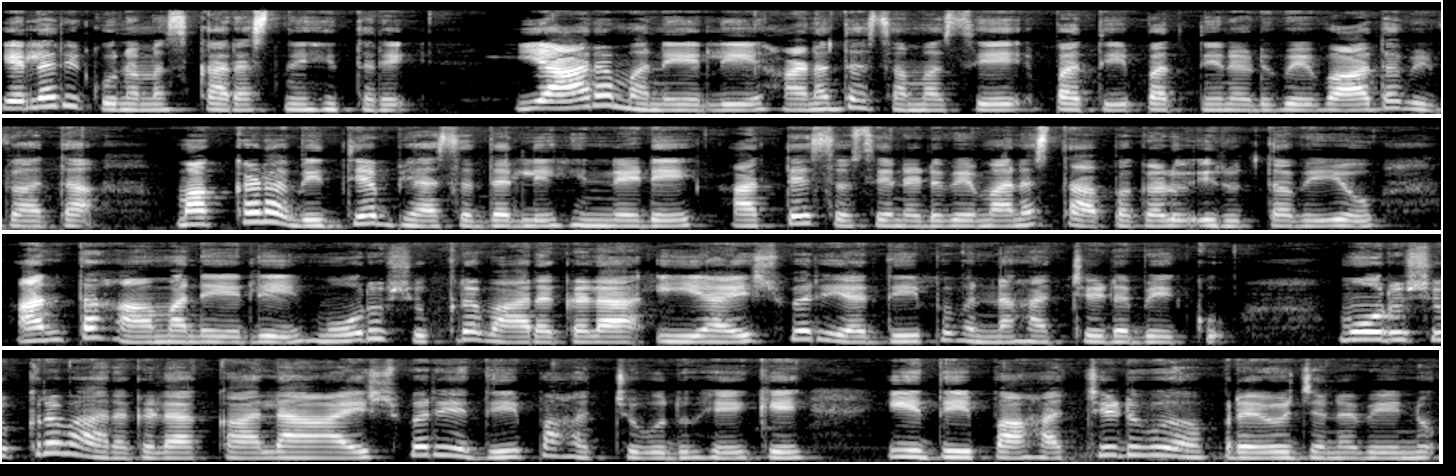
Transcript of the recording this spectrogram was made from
ಎಲ್ಲರಿಗೂ ನಮಸ್ಕಾರ ಸ್ನೇಹಿತರೆ. ಯಾರ ಮನೆಯಲ್ಲಿ ಹಣದ ಸಮಸ್ಯೆ, ಪತಿ ಪತ್ನಿ ನಡುವೆ ವಾದ ವಿವಾದ, ಮಕ್ಕಳ ವಿದ್ಯಾಭ್ಯಾಸದಲ್ಲಿ ಹಿನ್ನಡೆ, ಅತ್ತೆ ಸೊಸೆ ನಡುವೆ ಮನಸ್ತಾಪಗಳು ಇರುತ್ತವೆಯೋ, ಅಂತಹ ಮನೆಯಲ್ಲಿ ಮೂರು ಶುಕ್ರವಾರಗಳ ಈ ಐಶ್ವರ್ಯ ದೀಪವನ್ನು ಹಚ್ಚಿಡಬೇಕು. ಮೂರು ಶುಕ್ರವಾರಗಳ ಕಾಲ ಐಶ್ವರ್ಯ ದೀಪ ಹಚ್ಚುವುದು ಹೇಗೆ? ಈ ದೀಪ ಹಚ್ಚಿಡುವ ಪ್ರಯೋಜನವೇನು?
